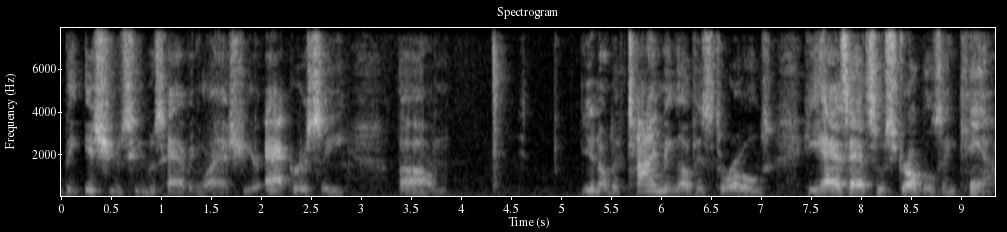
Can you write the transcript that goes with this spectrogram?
the issues he was having last year accuracy, um, you know, the timing of his throws. He has had some struggles in camp.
